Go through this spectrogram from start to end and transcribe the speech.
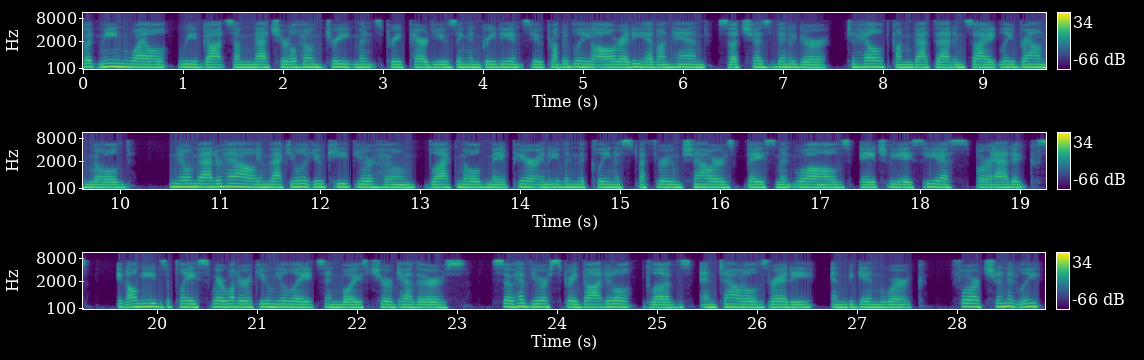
But meanwhile, we've got some natural home treatments prepared using ingredients you probably already have on hand, such as vinegar, to help combat that unsightly brown mold. No matter how immaculate you keep your home, black mold may appear in even the cleanest bathroom showers, basement walls, HVACs, or attics. It all needs a place where water accumulates and moisture gathers. So have your spray bottle, gloves, and towels ready, and begin work. Fortunately,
